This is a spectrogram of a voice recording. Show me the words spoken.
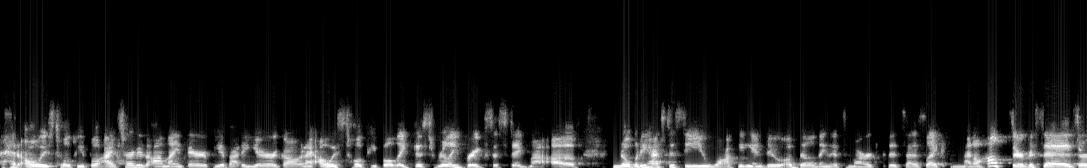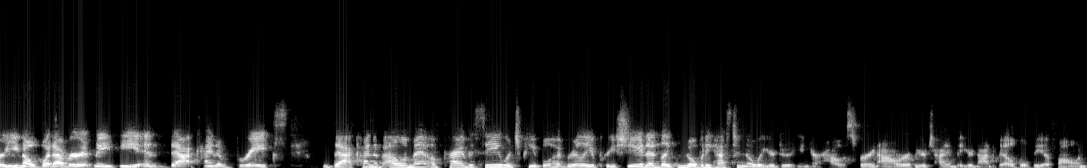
had always told people I started online therapy about a year ago, and I always told people like this really breaks the stigma of nobody has to see you walking into a building that's marked that says like mental health services or you know whatever it may be, and that kind of breaks that kind of element of privacy, which people have really appreciated. Like nobody has to know what you're doing in your house for an hour of your time that you're not available via phone.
